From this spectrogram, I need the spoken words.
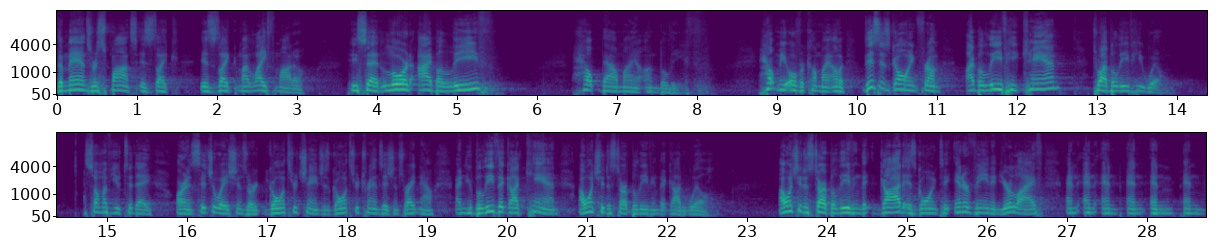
the man's response is like, is like my life motto. He said, Lord, I believe help thou my unbelief. Help me overcome my unbelief. This is going from I believe he can to I believe he will. Some of you today are in situations or going through changes, going through transitions right now, and you believe that God can. I want you to start believing that God will. I want you to start believing that God is going to intervene in your life and, and, and, and, and, and, and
